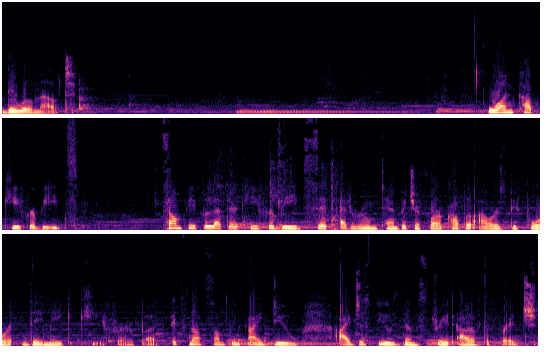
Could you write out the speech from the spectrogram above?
They will melt. One cup kefir beads. Some people let their kefir beads sit at room temperature for a couple hours before they make kefir, but it's not something I do. I just use them straight out of the fridge.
